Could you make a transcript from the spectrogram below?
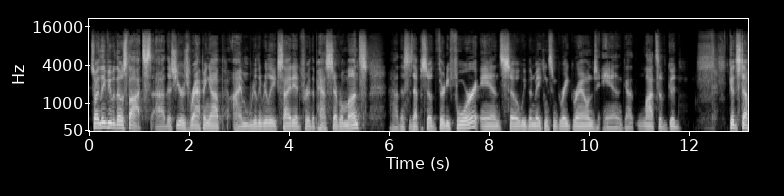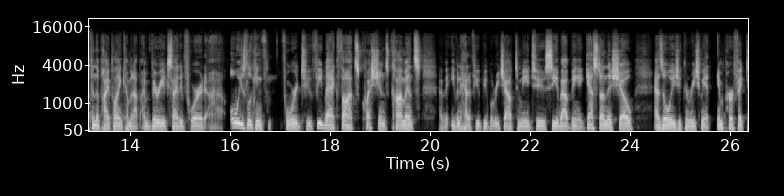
So I leave you with those thoughts. Uh, this year is wrapping up. I'm really, really excited for the past several months. Uh, this is episode 34. And so we've been making some great ground and got lots of good good stuff in the pipeline coming up. I'm very excited for it. Uh, always looking forward to feedback, thoughts, questions, comments. I've even had a few people reach out to me to see about being a guest on this show. As always, you can reach me at Imperfect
